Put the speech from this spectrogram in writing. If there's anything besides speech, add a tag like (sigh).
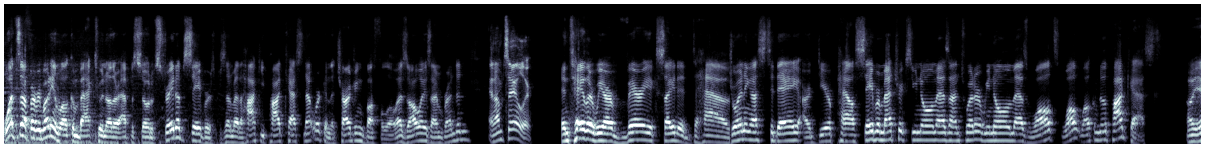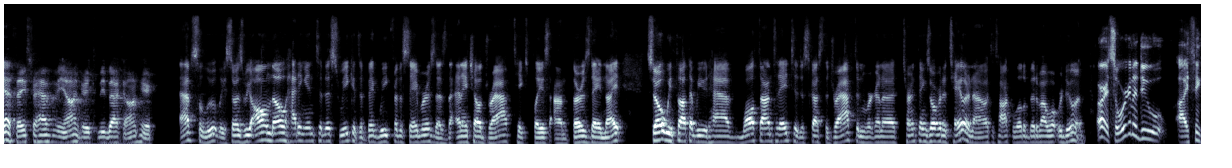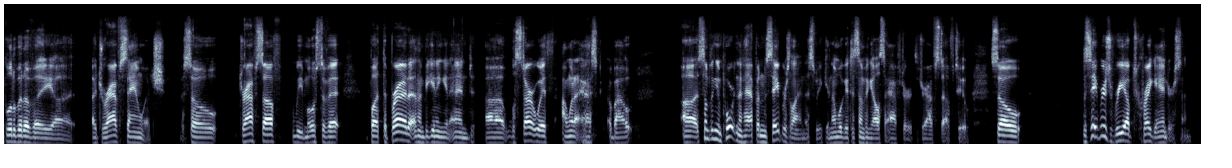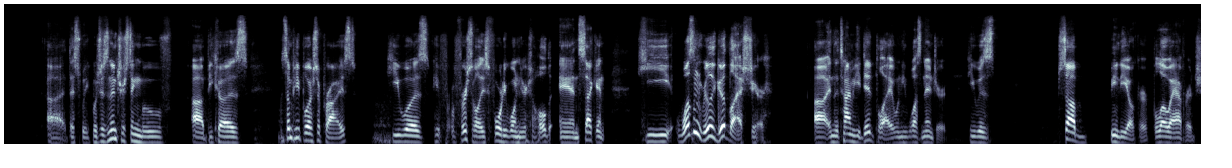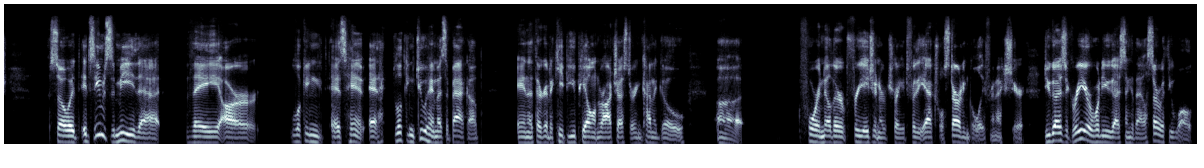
What's up, everybody, and welcome back to another episode of Straight Up Sabres, presented by the Hockey Podcast Network and the Charging Buffalo. As always, I'm Brendan. And I'm Taylor. And Taylor, we are very excited to have joining us today our dear pal Sabermetrics. You know him as on Twitter. We know him as Walt. Walt, welcome to the podcast. Oh, yeah. Thanks for having me on. Great to be back on here. Absolutely. So, as we all know, heading into this week, it's a big week for the Sabres as the NHL draft takes place on Thursday night. So, we thought that we would have Walt on today to discuss the draft, and we're going to turn things over to Taylor now to talk a little bit about what we're doing. All right. So, we're going to do, I think, a little bit of a, uh, a draft sandwich. So, draft stuff will be most of it, but the bread and the beginning and end, uh, we'll start with I'm going to ask about uh, something important that happened in Sabres line this week, and then we'll get to something else after the draft stuff too. So the Sabres re-upped Craig Anderson uh, this week, which is an interesting move uh, because some people are surprised. He was he, first of all he's 41 years old, and second, he wasn't really good last year. Uh, in the time he did play when he wasn't injured, he was sub mediocre, below average. So it, it seems to me that they are looking as him at looking to him as a backup, and that they're going to keep UPL in Rochester and kind of go uh, for another free agent or trade for the actual starting goalie for next year. Do you guys agree, or what do you guys think of that? I'll start with you, Walt.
